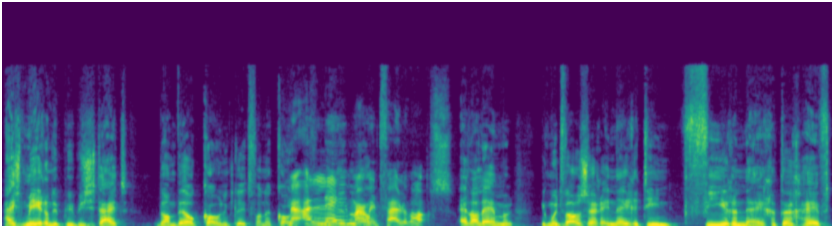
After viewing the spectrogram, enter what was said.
hij is meer in de publiciteit dan wel koninklijk van een maar koninklijke alleen familie maar dan ook. met vuile was. En alleen maar, ik moet wel zeggen, in 1994 heeft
